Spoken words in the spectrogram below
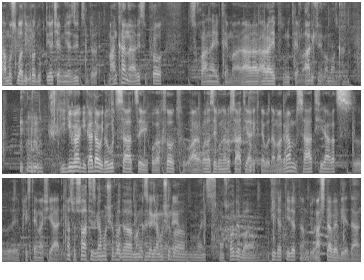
გამოსვლადი პროდუქტია ჩემი აზრით, იმიტომ რომ მანქანა არის უფრო სხვანაირი თემა, არა არა ეფლური თემა. არ იქნება მანქანა. იგივე კარგი, გადავიდეთ. როგორც საათზე იყო, გახსოვთ? ყველაზე გონა რომ საათი არ იქნებოდა, მაგრამ საათი რაღაც ეფლის თემაში არის. ასე საათის გამოშვება და მანქანის გამოშვება მაინც განსხვავდება. დიდად დიდად ნამდვილად. მასშტაბებია ძალიან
